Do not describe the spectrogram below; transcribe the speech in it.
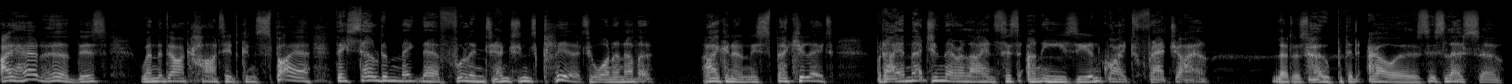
I had heard this. When the dark-hearted conspire, they seldom make their full intentions clear to one another. I can only speculate, but I imagine their alliance is uneasy and quite fragile. Let us hope that ours is less so.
